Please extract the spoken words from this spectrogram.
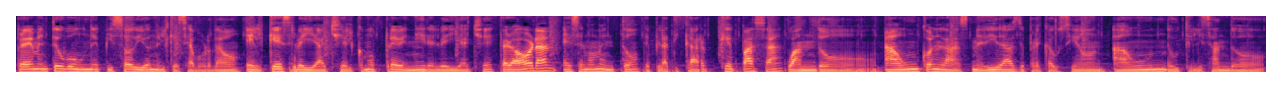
Previamente hubo un episodio en el que se abordó el qué es el VIH, el cómo prevenir el VIH, pero ahora es el momento de platicar qué pasa cuando aún con las medidas de precaución, aún utilizando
